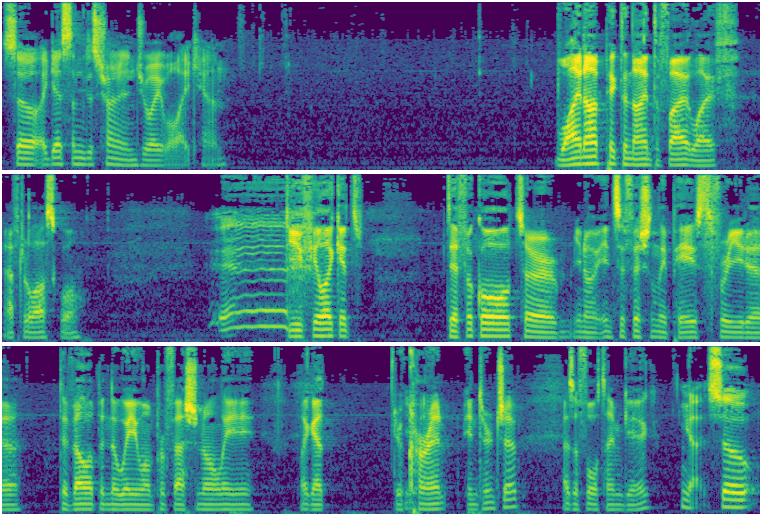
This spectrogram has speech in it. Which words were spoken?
So I guess I'm just trying to enjoy it while I can. Why not pick the nine to five life after law school? Eh, Do you feel like it's difficult or you know insufficiently paced for you to develop in the way you want professionally, like at your Yeah. current internship as a full time gig? Yeah, so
